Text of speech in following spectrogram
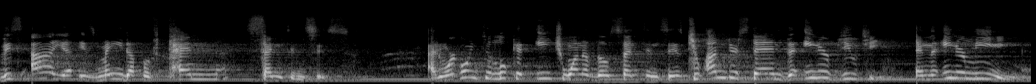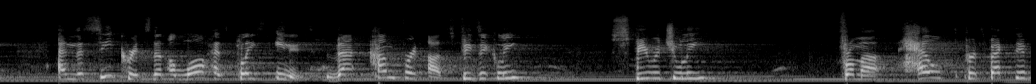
This ayah is made up of 10 sentences. And we're going to look at each one of those sentences to understand the inner beauty and the inner meaning and the secrets that Allah has placed in it that comfort us physically, spiritually, from a health perspective,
